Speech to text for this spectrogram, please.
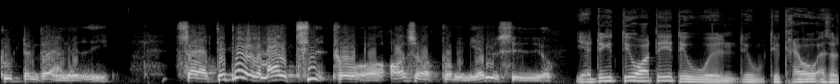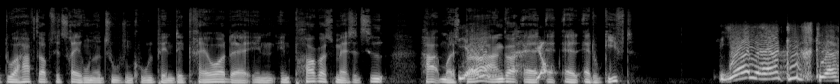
putte den der ned i. Så det bruger jeg meget tid på, og også på min hjemmeside jo. Ja, det, det er jo det, det, er jo, øh, det, er jo, det kræver, altså du har haft op til 300.000 kuglepinde, det kræver da en, en pokkers masse tid. Har, må jeg spørge, ja, Anker, er, er, er, er du gift? Ja, jeg er gift, ja.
